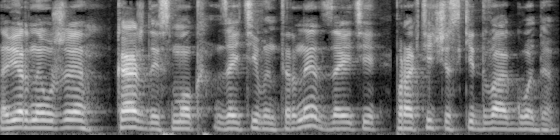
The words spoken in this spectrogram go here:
Наверное, уже каждый смог зайти в интернет за эти практически два года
